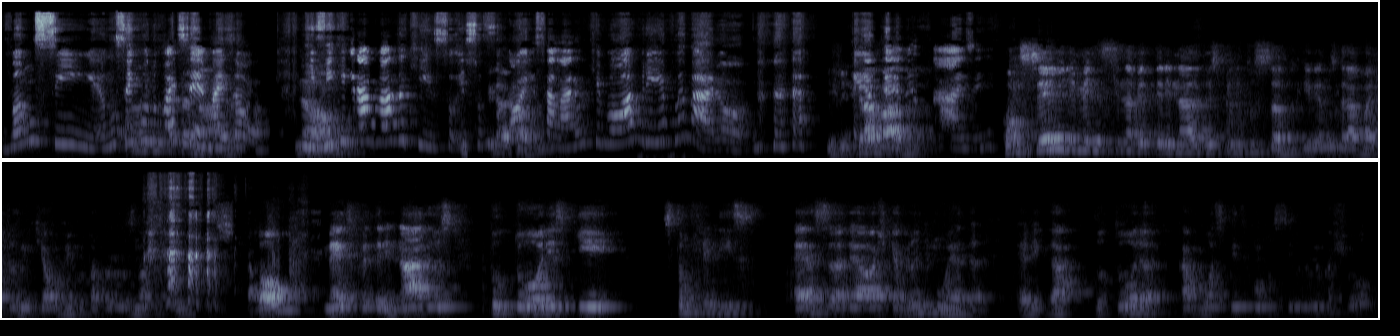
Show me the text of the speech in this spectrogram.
Vamos sim, eu não sei quando vai ser, mas ó, não. que fique gravado aqui. Isso, isso ó, eles falaram que vão abrir a plenária, ó. E fique gravado. Conselho de Medicina Veterinária do Espírito Santo. Queremos gravar e transmitir ao vivo para todos os nossos públicos, tá bom? Médicos veterinários, tutores que estão felizes. Essa é, eu acho que, a grande moeda é ligar, doutora, acabou a assistência convulsiva do meu cachorro.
